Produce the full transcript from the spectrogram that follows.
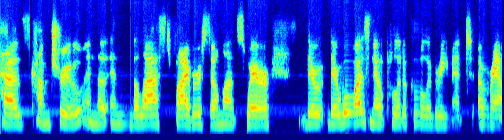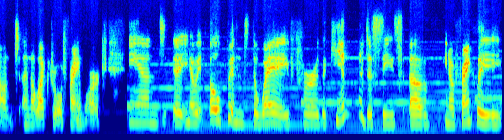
has come true in the in the last five or so months, where there there was no political agreement around an electoral framework. And uh, you know it opened the way for the candidacies of you know frankly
